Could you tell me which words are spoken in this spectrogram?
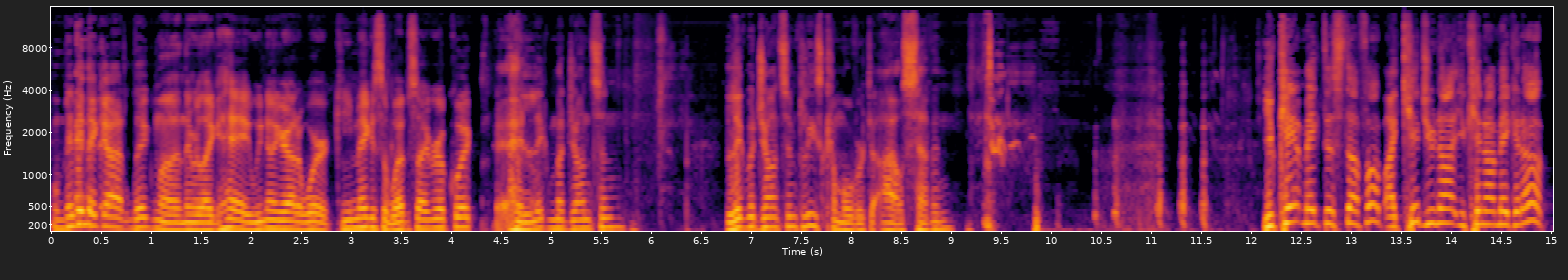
well, maybe and- they got Ligma and they were like, "Hey, we know you're out of work. Can you make us a website real quick?" Hey, Ligma Johnson. Ligma Johnson, please come over to aisle seven. you can't make this stuff up. I kid you not, you cannot make it up.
